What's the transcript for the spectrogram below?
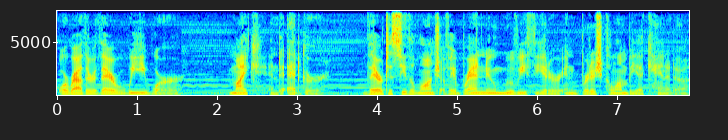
or rather, there we were Mike and Edgar, there to see the launch of a brand new movie theater in British Columbia, Canada.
